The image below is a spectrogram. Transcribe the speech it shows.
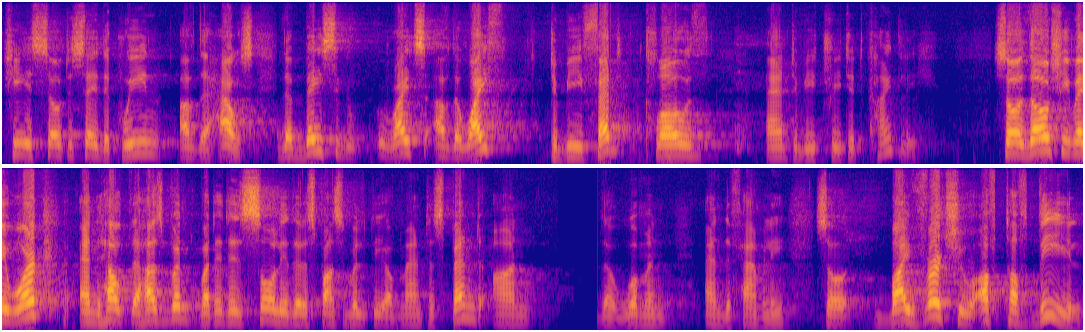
She is, so to say, the queen of the house. The basic rights of the wife to be fed, clothed, and to be treated kindly. So, though she may work and help the husband, but it is solely the responsibility of man to spend on the woman and the family. So, by virtue of tafdeel,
